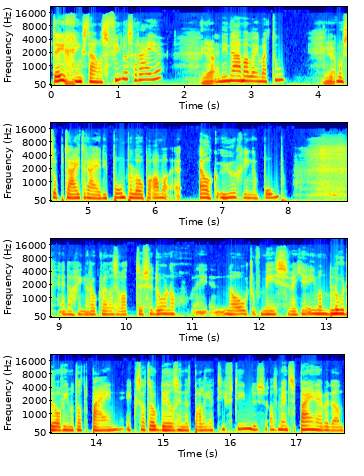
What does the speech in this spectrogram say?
tegen ging staan was files rijden. Ja, En die namen alleen maar toe. ja. Ik moest op tijd rijden. Die pompen lopen allemaal. eh, Elk uur ging een pomp. En dan ging er ook wel eens wat tussendoor nog eh, nood of mis. Weet je, iemand bloedde of iemand had pijn. Ik zat ook deels in het palliatief team. Dus als mensen pijn hebben, dan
